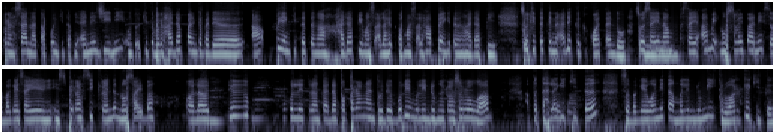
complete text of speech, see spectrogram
perasaan ataupun kita punya energi ni untuk kita berhadapan kepada apa yang kita tengah hadapi masalah masalah apa yang kita tengah hadapi. So kita kena ada kekuatan tu. So hmm. saya nam- saya ambil Nusaibah ni sebagai saya inspirasi kerana Nusaibah kalau dia boleh dalam keadaan peperangan tu dia boleh melindungi Rasulullah apatah lagi kita sebagai wanita melindungi keluarga kita.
